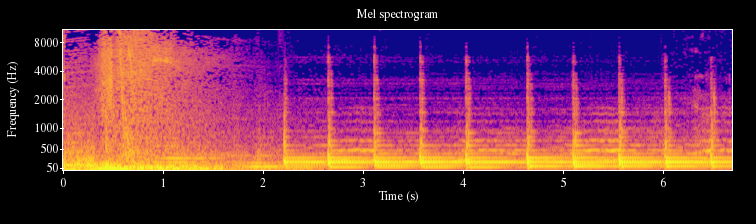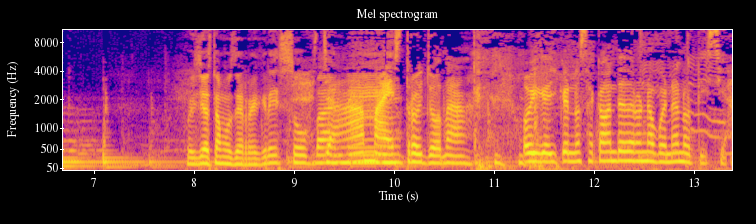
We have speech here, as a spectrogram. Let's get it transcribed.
Pues ya estamos de regreso, Ya, Vane. maestro Yoda. Oiga, y que nos acaban de dar una buena noticia.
